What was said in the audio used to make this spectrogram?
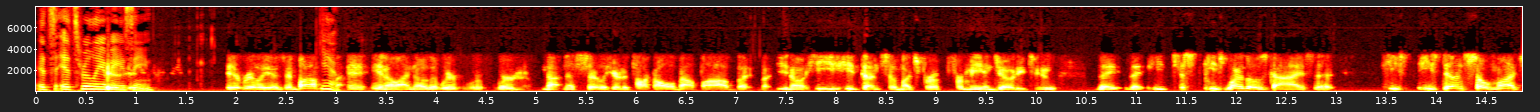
It's it's really amazing. It, really is. And Bob, yeah. Eh, you know, I know that we're, we're we're not necessarily here to talk all about Bob, but but you know, he he's done so much for for me and Jody too. They that he just he's one of those guys that he's he's done so much,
